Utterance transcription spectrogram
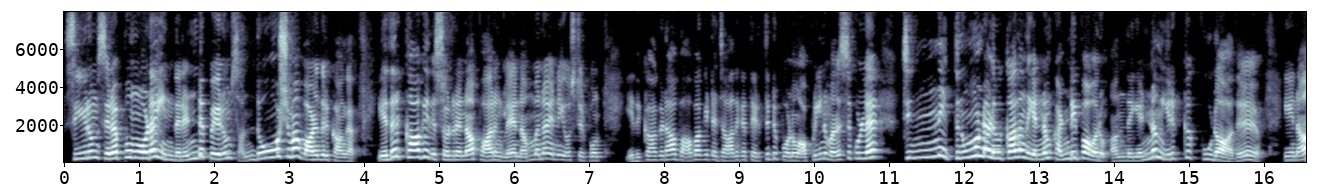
சீரும் சிறப்புமோட இந்த ரெண்டு பேரும் சந்தோஷமா வாழ்ந்திருக்காங்க. எதற்காக இதை சொல்றேன்னா பாருங்களேன் நம்மனா என்ன யோசிச்சிருப்போம்? எதுக்காகடா பாபா கிட்ட ஜாதகத்தை எடுத்துட்டு போனோம் அப்படின்னு மனசுக்குள்ள சின்ன இத்தினூண்டு அளவுக்காவது அந்த எண்ணம் கண்டிப்பா வரும். அந்த எண்ணம் இருக்கக்கூடாது. ஏன்னா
